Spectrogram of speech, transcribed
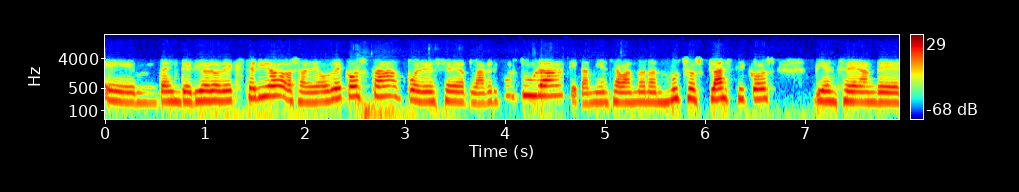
eh, de interior o de exterior, o sea, de, o de costa, puede ser la agricultura, que también se abandonan muchos plásticos, bien sean de,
